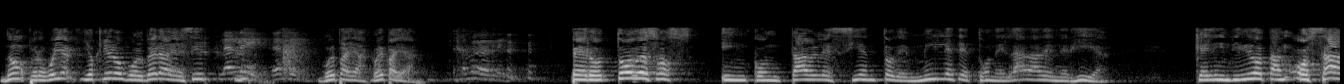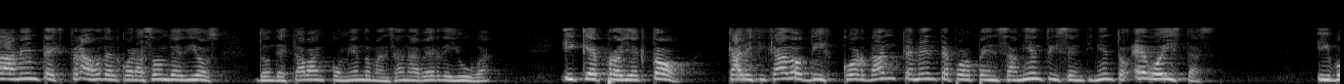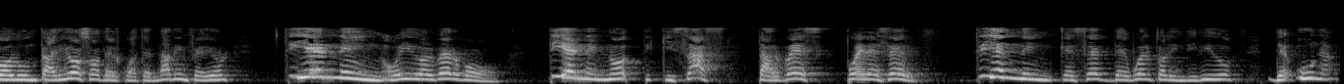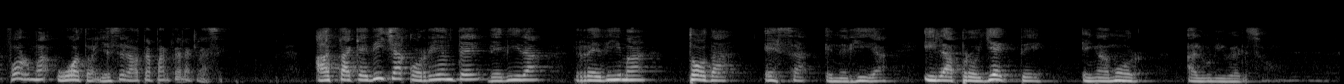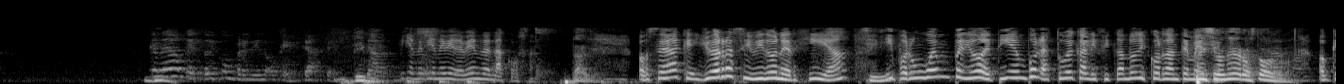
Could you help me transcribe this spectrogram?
No, pero voy a, yo quiero volver a decir, La ley, la ley. voy para allá, voy para allá. Dame la ley. Pero todos esos incontables cientos de miles de toneladas de energía que el individuo tan osadamente extrajo del corazón de Dios, donde estaban comiendo manzana verde y uva, y que proyectó, calificado discordantemente por pensamientos y sentimientos egoístas y voluntariosos del cuaternario inferior, tienen, oído el verbo, tienen, no, quizás, tal vez, puede ser, tienen que ser devueltos al individuo de una forma u otra. Y esa es la otra parte de la clase. Hasta que dicha corriente de vida redima toda esa energía y la proyecte en amor al universo. Creo que estoy comprendiendo. Ok, ya sé. Dime. Ya, Viene, viene, viene, viene la cosa. Dale. O sea que yo he recibido energía Sí. y por un buen periodo de tiempo la estuve calificando discordantemente. Prisioneros todos. ¿Ok?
